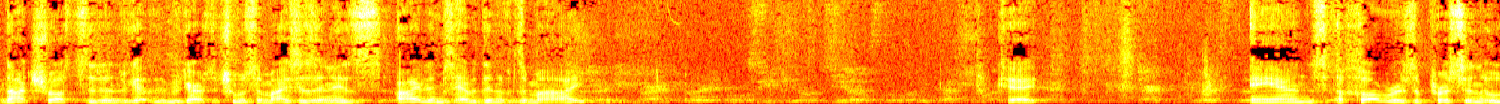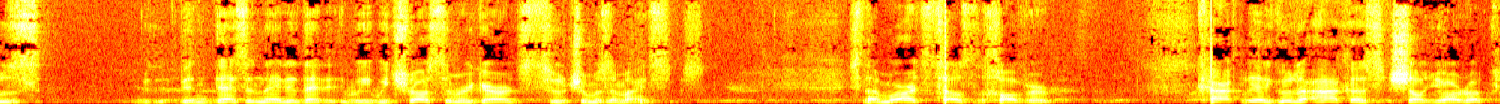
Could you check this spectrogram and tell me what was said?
not trusted in regards to Chumas and Mises, and his items have a din of Demai. Okay. And a Chaver is a person who's been designated that we, we trust in regards to Chumas and Mises. So the Amoritz tells the Chaver, Kachli Aguda Akas Shal Yorok,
